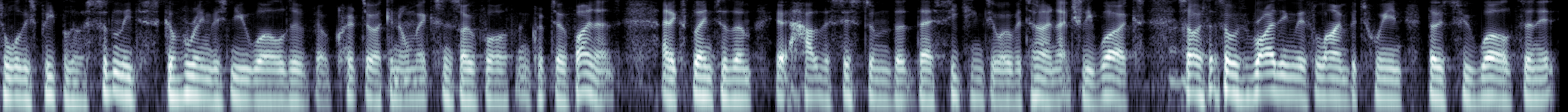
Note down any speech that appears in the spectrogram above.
to all these people who are suddenly discovering this new world of, of crypto economics and so forth and crypto finance and explain to them you know, how the system that they're seeking to overturn actually works. So, I was, so I was riding this line between those two worlds and it,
